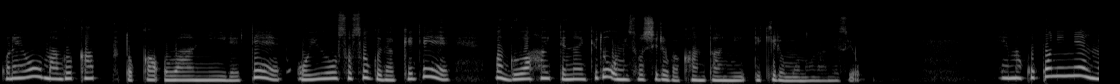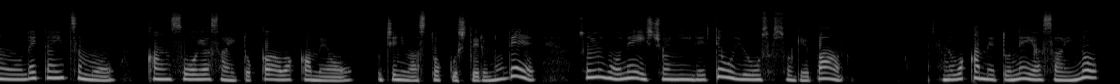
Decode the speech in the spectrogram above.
これをマグカップとかお椀に入れてお湯を注ぐだけで、まあ、具は入ってないけどお味噌汁が簡単にできるものなんですよ。でまあ、ここにねあのだいたいいつも乾燥野菜とかわかめをうちにはストックしてるのでそういうのをね一緒に入れてお湯を注げばわかめとね野菜の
